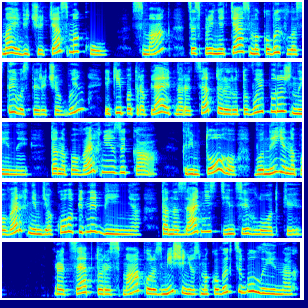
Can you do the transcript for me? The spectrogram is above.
має відчуття смаку? Смак це сприйняття смакових властивостей речовин, які потрапляють на рецептори ротової порожнини та на поверхню язика. Крім того, вони є на поверхні м'якого піднебіння та на задній стінці глотки. Рецептори смаку розміщені у смакових цибулинах,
